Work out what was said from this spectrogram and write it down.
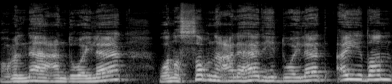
وعملناها عن دويلات ونصبنا على هذه الدويلات أيضا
